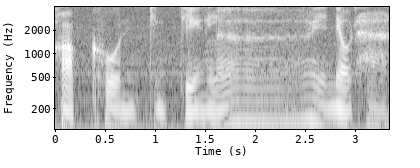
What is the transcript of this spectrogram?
ขอบคุณจริง ๆ เลยแนวทาง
